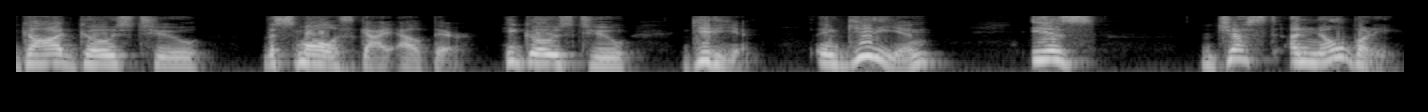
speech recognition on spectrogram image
God goes to the smallest guy out there. He goes to Gideon. And Gideon is just a nobody.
